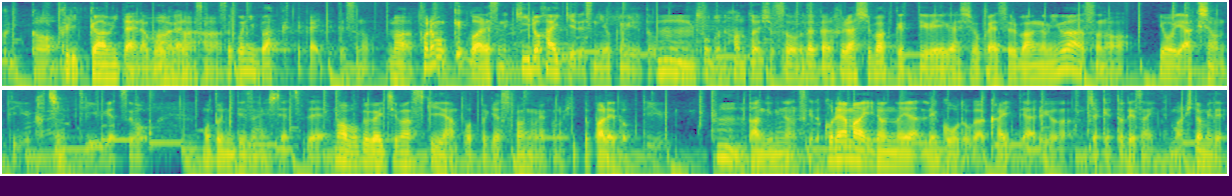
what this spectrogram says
クリッカー。クリッカーみたいな棒があるんですけど、そこにバックって書いてて、その、まあ、これも結構あれですね、黄色背景ですね、よく見ると。うん、そうだね。反対色、そう、だからフラッシュバックっていう映画を紹介する番組は、その、用意アクションっていうカチンっていうやつを元にデザインしたやつで、まあ僕が一番好きなポッドキャスト番組はこのヒットパレードっていううん。番組なんですけど、これはまあいろんなレコードが書いてあるようなジャケットデザインで、まあ一目で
